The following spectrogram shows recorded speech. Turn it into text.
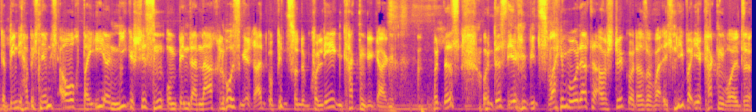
da bin habe ich nämlich auch bei ihr nie geschissen und bin danach losgerannt und bin zu einem Kollegen kacken gegangen. Und das, und das irgendwie zwei Monate am Stück oder so, weil ich nie bei ihr kacken wollte.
